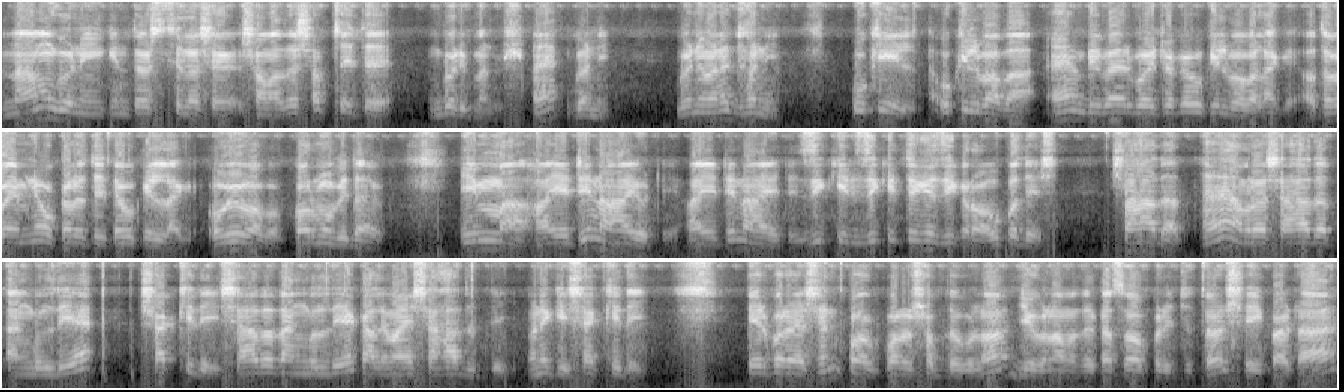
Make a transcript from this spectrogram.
নাম গনি কিন্তু ছিল সে সমাজের সবচাইতে গরিব মানুষ হ্যাঁ? গনি গনি মানে ধনী। উকিল উকিল বাবা হ্যাঁ? বিবাহের বৈঠকে উকিল বাবা লাগে, অথবা এমনি ওকালতিতে উকিল লাগে, অভিভাবক, কর্মবিধায়ক। ইম্মা, হয় এটি না হয় ওটি, হয় এটি না হয় এটি। জিকির জিকির থেকে জিকির উপদেশ। শাহাদাত হ্যাঁ? আমরা শাহাদাত আঙ্গুল দিয়ে সাক্ষী দিই। শাহাদাত আঙ্গুল দিয়ে কালেমায় শাহাদাত দেই মানে কি? সাক্ষী দিই। এরপরে আসেন পর- শব্দগুলো, যেগুলো আমাদের কাছে অপরিচিত, সেই কয়টা?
